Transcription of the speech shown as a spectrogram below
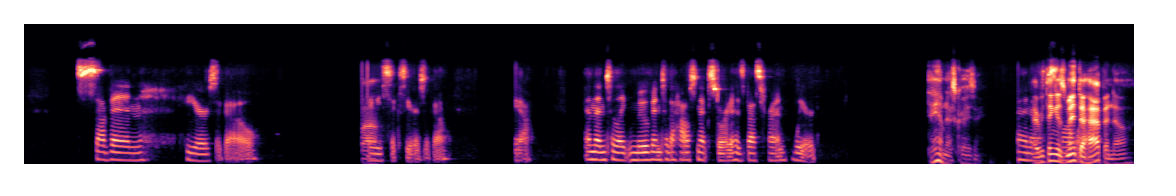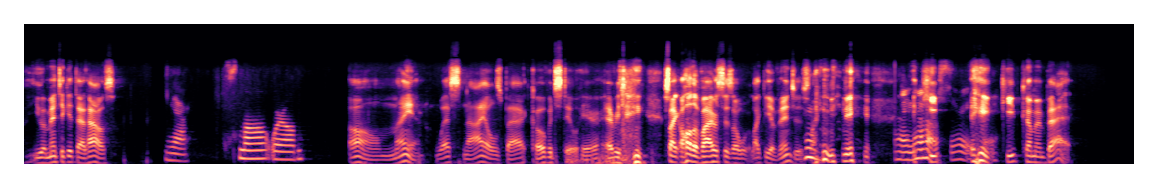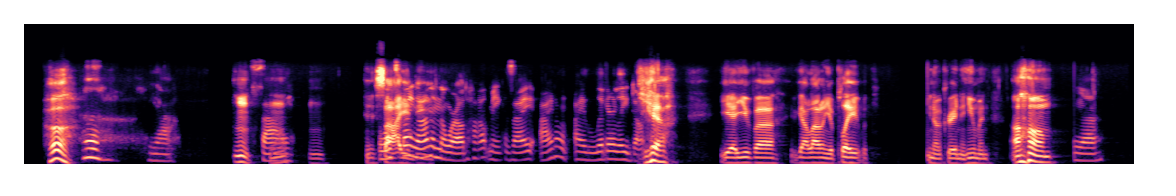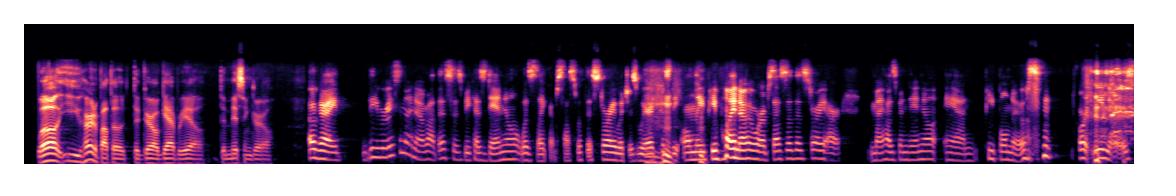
seven years ago, Wow. maybe six years ago. Yeah. And then to like move into the house next door to his best friend, weird. Damn, that's crazy. I know. Everything is meant to happen, though. You were meant to get that house. Yeah. Small world. Oh man, West Nile's back. COVID's still here. Everything. It's like all the viruses are like the Avengers. Hmm. Like I know. keep- seriously. they keep coming back. Huh. yeah. Mm, Sigh. What's sigh going on in the world? Help me, because I I don't I literally don't. Yeah, yeah. You've uh, you've got a lot on your plate with, you know, creating a human. Um. Yeah. Well, you heard about the the girl Gabrielle, the missing girl. Okay. The reason I know about this is because Daniel was like obsessed with this story, which is weird because the only people I know who are obsessed with this story are my husband Daniel and People News or E News.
